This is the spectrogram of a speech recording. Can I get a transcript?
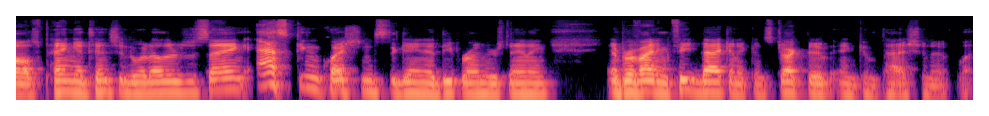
involves paying attention to what others are saying, asking questions to gain a deeper understanding, and providing feedback in a constructive and compassionate way.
